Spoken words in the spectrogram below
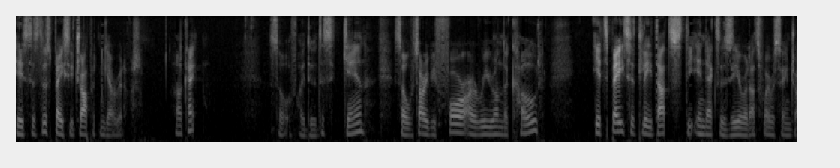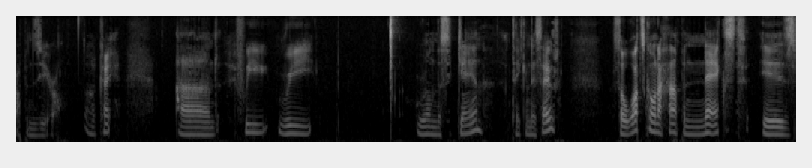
is to just basically drop it and get rid of it. Okay. So if I do this again, so sorry, before I rerun the code, it's basically, that's the index of zero. That's why we're saying drop in zero. Okay. And if we re run this again, taking this out. So what's going to happen next is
